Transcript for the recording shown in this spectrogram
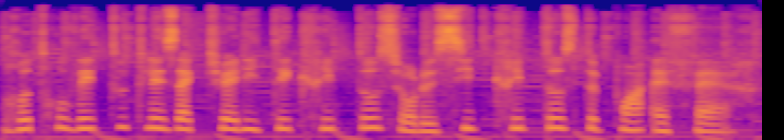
Retrouvez toutes les actualités crypto sur le site cryptost.fr.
